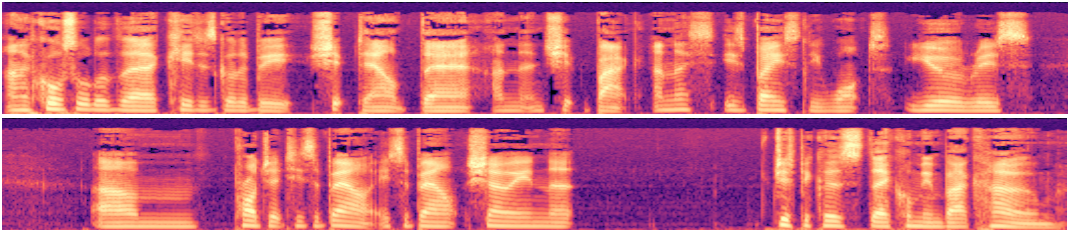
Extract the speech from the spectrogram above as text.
and of course all of their kit has got to be shipped out there and then shipped back and this is basically what Yuri's um, project is about it's about showing that just because they're coming back home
